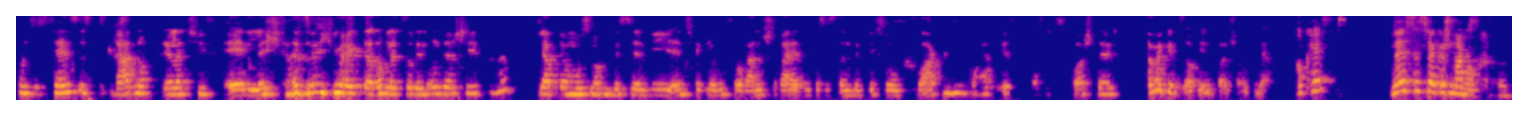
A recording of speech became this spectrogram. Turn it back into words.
Konsistenz ist gerade noch relativ ähnlich. Also ich merke da noch nicht so den Unterschied. Ich glaube, da muss noch ein bisschen die Entwicklung voranschreiten, bis es dann wirklich so Quark, Quark ist, was sich das vorstellt. Aber gibt es auf jeden Fall schon, ja. Okay. Ne, es ist ja Geschmackssache. Genau.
